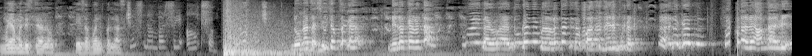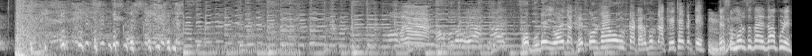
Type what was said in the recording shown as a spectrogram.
मयामध्येच त्याला लावतो. त्याचा बंद पडला असं. दोघांचा स्विच ऑफ सगळ्या. दिला करता माहीत आहे माझ्या दुकाने म्हणाला तर तिथं पाठी गेली फुकट. काय काय. अरे आमदार मी. वो बूढ़े युवा का खेत कौन सा है? वो उसका टरबूज का खेत है कट्टे हे समोरच आहे जा पुढे.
